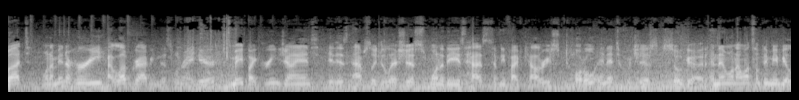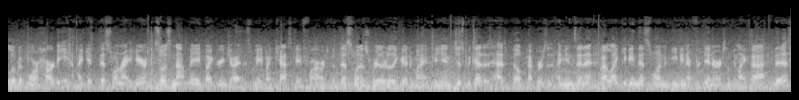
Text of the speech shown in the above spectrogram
But when I'm in a hurry, I love grabbing this one right here. It's made by Green Giant. It is absolutely delicious. One of these has 75 calories total in it, which is so good. And then when I want something maybe a little bit more hearty, I get this one right here. So it's not made by Green Giant, it's made by Cascade Farms, but this one is really, really good in my opinion, just because it has bell peppers and onions in it. But I like eating this one and eating it for dinner or something like that. This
